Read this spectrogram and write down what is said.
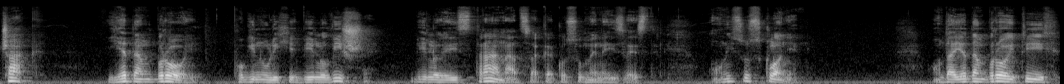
Čak jedan broj poginulih je bilo više, bilo je i stranaca, kako su mene izvestili. Oni su sklonjeni. Onda jedan broj tih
